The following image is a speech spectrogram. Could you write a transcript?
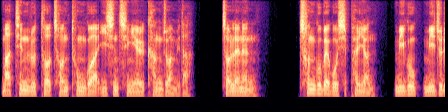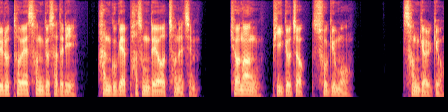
마틴 루터 전통과 이신칭의를 강조합니다. 전례는 1958년 미국 미주리 루터의 선교사들이 한국에 파송되어 전해짐. 현황 비교적 소규모. 성결교.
